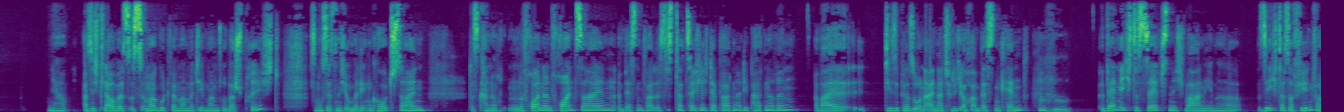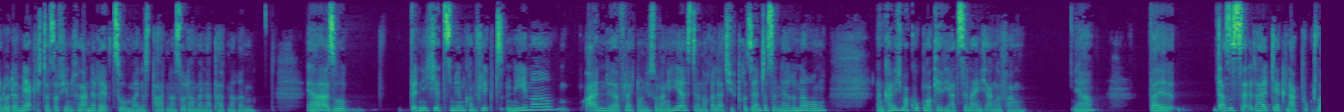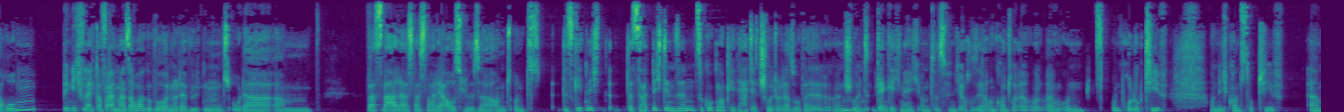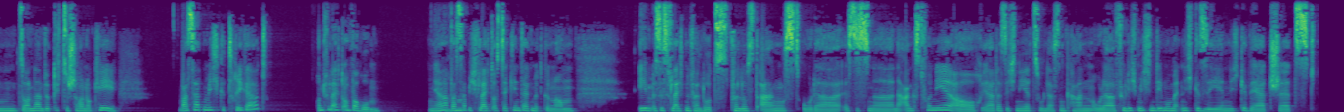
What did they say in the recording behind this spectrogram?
Ja, also ich glaube, es ist immer gut, wenn man mit jemandem drüber spricht. Es muss jetzt nicht unbedingt ein Coach sein. Das kann auch eine Freundin, ein Freund sein. Im besten Fall ist es tatsächlich der Partner, die Partnerin, weil diese Person einen natürlich auch am besten kennt. Mhm. Wenn ich das selbst nicht wahrnehme, sehe ich das auf jeden Fall oder merke ich das auf jeden Fall an der Reaktion meines Partners oder meiner Partnerin. Ja, also wenn ich jetzt mir einen Konflikt nehme, einen, der vielleicht noch nicht so lange her ist, der noch relativ präsent ist in der Erinnerung, dann kann ich mal gucken, okay, wie hat's denn eigentlich angefangen? Ja, weil das ist halt der Knackpunkt. Warum bin ich vielleicht auf einmal sauer geworden oder wütend oder ähm, was war das? Was war der Auslöser? Und und das geht nicht, das hat nicht den Sinn zu gucken, okay, wer hat jetzt Schuld oder so, weil an mhm. Schuld denke ich nicht und das finde ich auch sehr äh, un unproduktiv und nicht konstruktiv, ähm, sondern wirklich zu schauen, okay, was hat mich getriggert und vielleicht auch warum. Ja, mhm. was habe ich vielleicht aus der Kindheit mitgenommen? Eben ist es vielleicht ein Verlust, Verlustangst oder ist es eine, eine Angst vor Nähe auch, ja, dass ich Nähe zulassen kann oder fühle ich mich in dem Moment nicht gesehen, nicht gewertschätzt?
